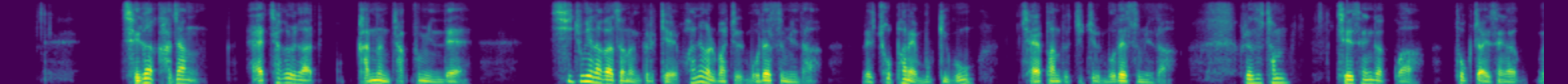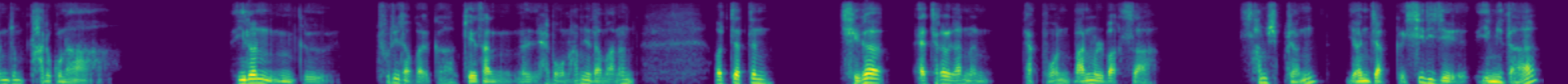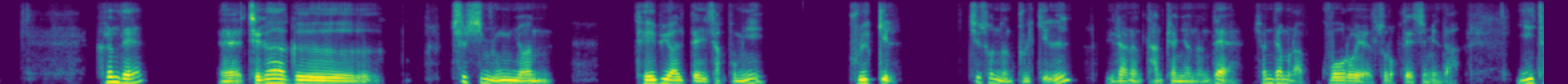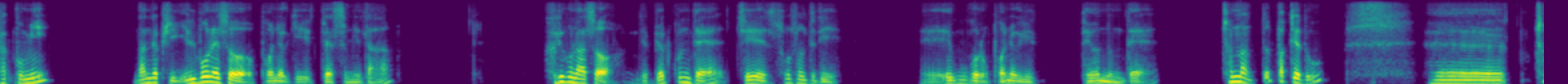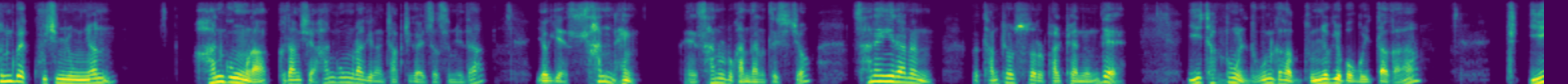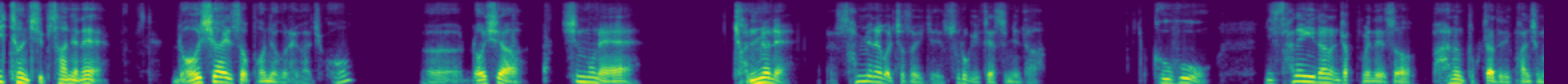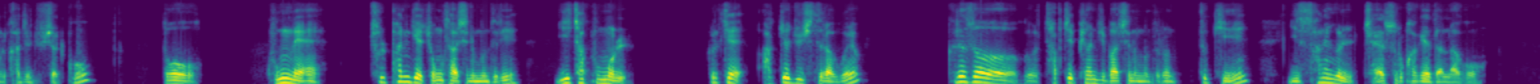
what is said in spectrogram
제가 가장 애착을 가- 갖는 작품인데 시중에 나가서는 그렇게 환영을 받지 못했습니다. 초판에 묶이고 재판도 찍지를 못했습니다. 그래서 참 제 생각과 독자의 생각은 좀 다르구나. 이런 그 추리라고 할까 계산을 해보곤 합니다만은 어쨌든 제가 애착을 갖는 작품은 만물박사 30편 연작 그 시리즈입니다. 그런데 에, 제가 그 76년 데뷔할 때의 작품이 불길, 치솟는 불길 이라는 단편이었는데 현대문학 9호로에 수록됐습니다. 이 작품이 난데없이 일본에서 번역이 됐습니다. 그리고 나서 이제 몇 군데 제 소설들이 에, 외국어로 번역이 되었는데 천만 뜻밖에도 에, 1996년 한국문학 그 당시에 한국문학이라는 잡지가 있었습니다. 여기에 산행 에, 산으로 간다는 뜻이죠. 산행이라는 그 단편 소설을 발표했는데 이 작품을 누군가가 눈여겨보고 있다가 2014년에 러시아에서 번역을 해가지고 어, 러시아 신문에 전면에 3면에 걸쳐서 이게 수록이 됐습니다. 그 후 이 산행이라는 작품에 대해서 많은 독자들이 관심을 가져주셨고 또 국내 출판계 종사하시는 분들이 이 작품을 그렇게 아껴주시더라고요. 그래서 그 잡지 편집하시는 분들은 특히 이 산행을 재수록하게 해달라고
